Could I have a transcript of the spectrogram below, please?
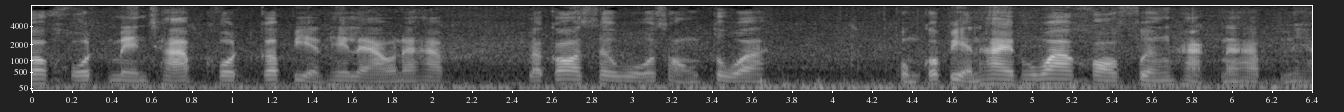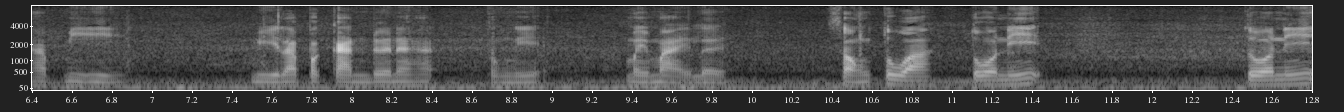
ก็โคดเมนชาร์ปโคดก็เปลี่ยนให้แล้วนะครับ แล้วก็เซอร์โวสองตัว ผมก็เปลี่ยนให้เพราะว่าคอเฟืองหักนะครับนี่ครับมีมีรับประกันด้วยนะฮะตรงนี้ใหม่ ๆเลยสองตัวตัวนี้ ตัวนี้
